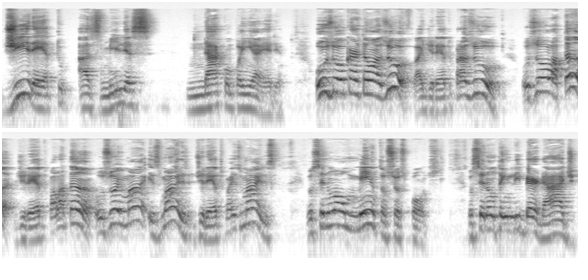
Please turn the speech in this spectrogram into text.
direto as milhas na companhia aérea. Usou o cartão azul, vai direto para azul. Usou Latam? Direto para Latam. Usou Smiles? Direto para Smiles. Você não aumenta os seus pontos. Você não tem liberdade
